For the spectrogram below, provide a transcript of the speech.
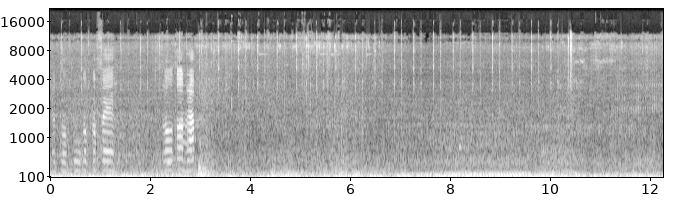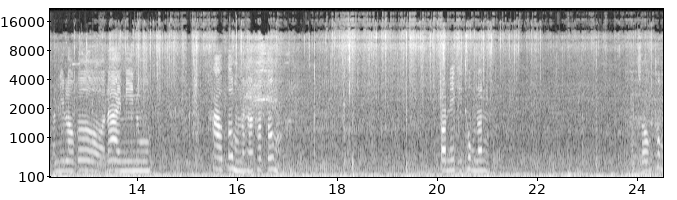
แล้วถั่วปูกับกาแฟรอต้อนรับวันนี้เราก็ได้เมนูข้าวต้มนะคะ ข้าวต้ม ตอนนี้กี่ทุ่มแล้ว สองทุ่ม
